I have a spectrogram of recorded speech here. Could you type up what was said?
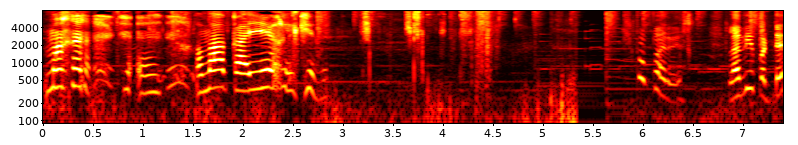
அம்மா அம்மா கையே இப்போ பாரு. லவ் யூ பட்டு.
